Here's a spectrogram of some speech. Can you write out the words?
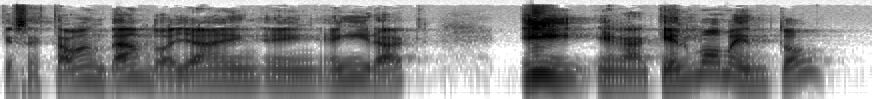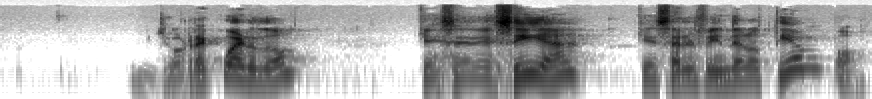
que se estaban dando allá en, en Irak. Y en aquel momento, yo recuerdo que se decía que ese era el fin de los tiempos.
